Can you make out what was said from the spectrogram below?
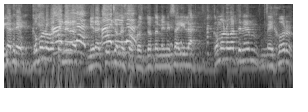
Fíjate, ¿cómo no va a tener. Águilas, Mira, Chucho, águilas. nuestro productor también es águila. ¿Cómo no va a tener mejor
